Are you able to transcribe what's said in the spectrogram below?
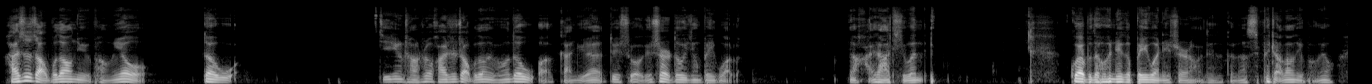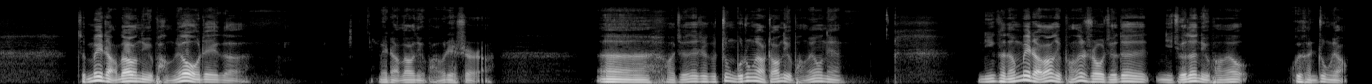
还是找不到女朋友的我，几经尝试后还是找不到女朋友的我，感觉对所有的事儿都已经悲观了。）让海大提问的，怪不得问这个悲观的事儿啊，这可能是没找到女朋友。这没找到女朋友，这个没找到女朋友这事儿啊。嗯，我觉得这个重不重要？找女朋友呢？你可能没找到女朋友的时候，我觉得你觉得女朋友会很重要。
